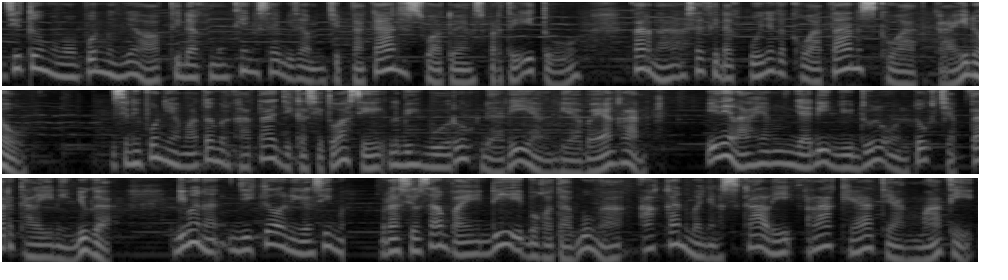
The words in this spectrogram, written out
Situ Momo pun menjawab, tidak mungkin saya bisa menciptakan sesuatu yang seperti itu, karena saya tidak punya kekuatan sekuat Kaido. Di sini pun Yamato berkata jika situasi lebih buruk dari yang dia bayangkan. Inilah yang menjadi judul untuk chapter kali ini juga, di mana jika Onigashima berhasil sampai di ibu kota bunga akan banyak sekali rakyat yang mati.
